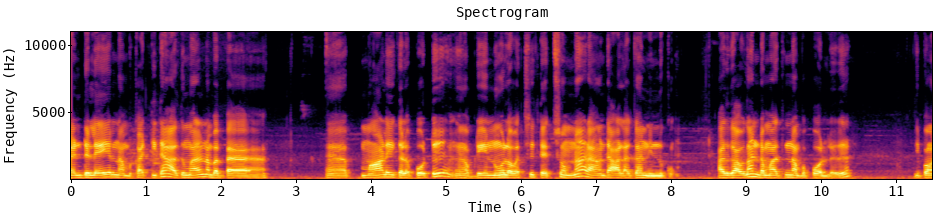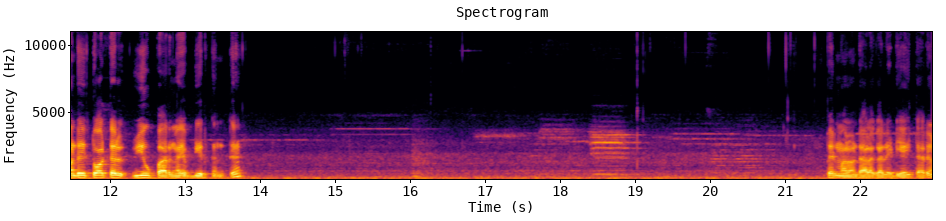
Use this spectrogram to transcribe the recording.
ரெண்டு லேயர் நம்ம கட்டிட்டு அது மேலே நம்ம ப மாலைகளை போட்டு அப்படியே நூலை வச்சு தைச்சோம்னா அதை வந்து அழகாக நின்றுக்கும் அதுக்காக தான் இந்த மாதிரி நம்ம போடுறது. இப்போ வந்து டோட்டல் வியூ பாருங்கள் எப்படி இருக்குன்ட்டு. பெருமாள் வந்து அழகாக ரெடி ஆகிட்டாரு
